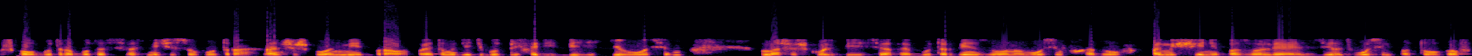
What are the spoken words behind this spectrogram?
Школа будет работать с 8 часов утра. Раньше школа не имеет права, поэтому дети будут приходить без 10 8. В нашей школе 50 будет организовано 8 входов. Помещение позволяет сделать 8 потоков.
